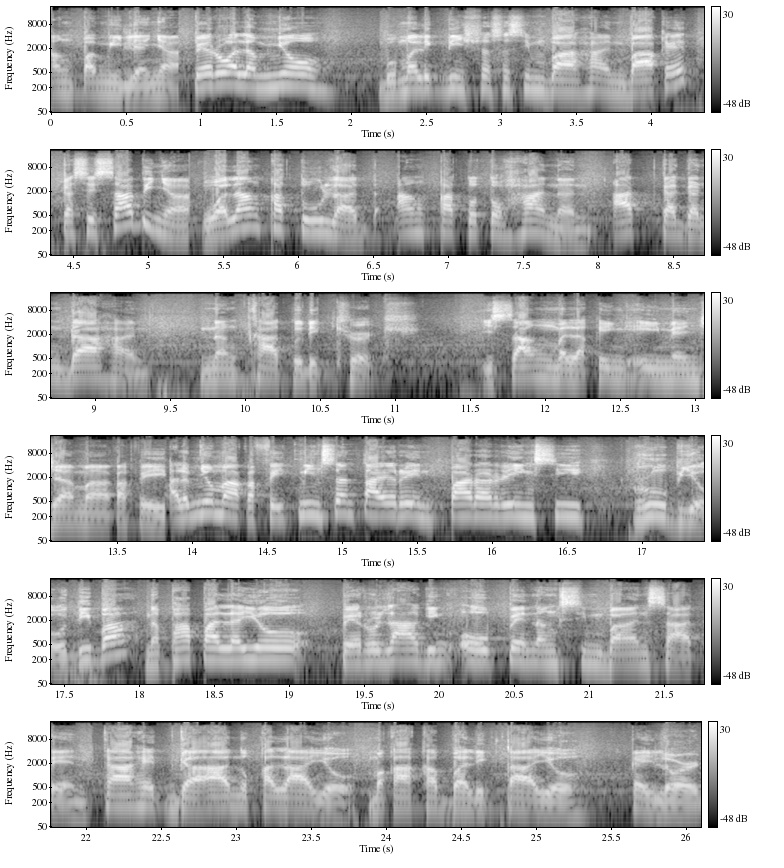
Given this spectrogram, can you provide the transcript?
ang pamilya niya. Pero alam nyo, Bumalik din siya sa simbahan. Bakit? Kasi sabi niya, walang katulad ang katotohanan at kagandahan ng Catholic Church. Isang malaking amen dyan mga ka-faith. Alam nyo mga ka-faith, minsan tayo rin para ring si Rubio, di ba? Napapalayo pero laging open ang simbahan sa atin. Kahit gaano kalayo, makakabalik tayo kay Lord.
